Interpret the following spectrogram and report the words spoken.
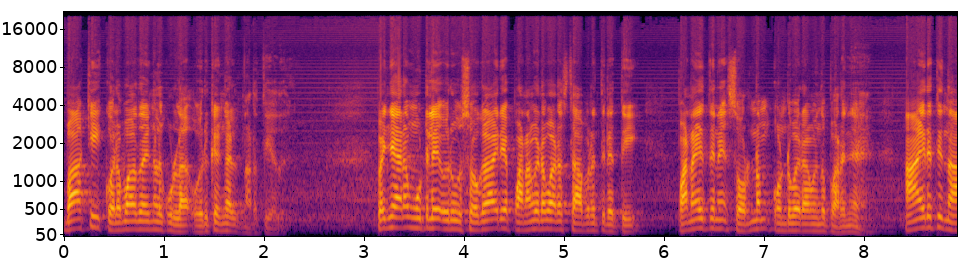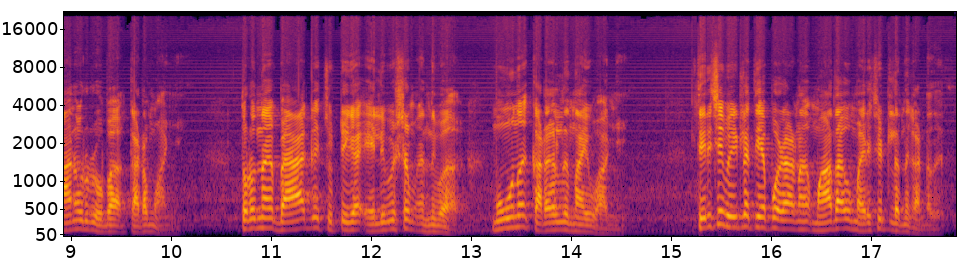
ബാക്കി കൊലപാതകങ്ങൾക്കുള്ള ഒരുക്കങ്ങൾ നടത്തിയത്. വെഞ്ഞാറമൂട്ടിലെ ഒരു സ്വകാര്യ പണമിടപാട് സ്ഥാപനത്തിലെത്തി പണയത്തിന് സ്വർണം കൊണ്ടുവരാമെന്ന് പറഞ്ഞ് ആയിരത്തി നാനൂറ് രൂപ കടം വാങ്ങി. തുടർന്ന് ബാഗ് ചുറ്റിക എലിവിഷം എന്നിവ മൂന്ന് കടകളിൽ നിന്നായി വാങ്ങി. തിരിച്ച് വീട്ടിലെത്തിയപ്പോഴാണ് മാതാവ് മരിച്ചിട്ടില്ലെന്ന് കണ്ടത്.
